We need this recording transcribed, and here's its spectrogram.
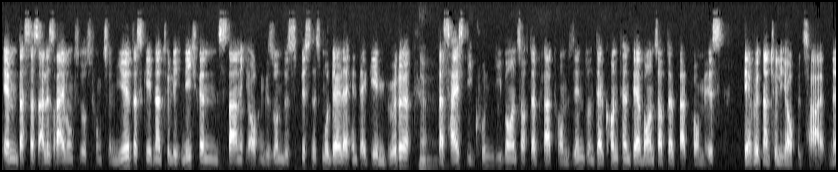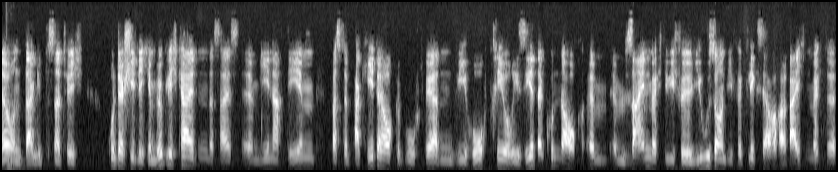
ähm, dass das alles reibungslos funktioniert. Das geht natürlich nicht, wenn es da nicht auch ein gesundes Businessmodell dahinter geben würde. Ja. Das heißt, die Kunden, die bei uns auf der Plattform sind und der Content, der bei uns auf der Plattform ist, der wird natürlich auch bezahlt. Ne? Und da gibt es natürlich unterschiedliche Möglichkeiten. Das heißt, ähm, je nachdem, was für Pakete auch gebucht werden, wie hoch priorisiert der Kunde auch ähm, sein möchte, wie viel User und wie viel Klicks er auch erreichen möchte,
